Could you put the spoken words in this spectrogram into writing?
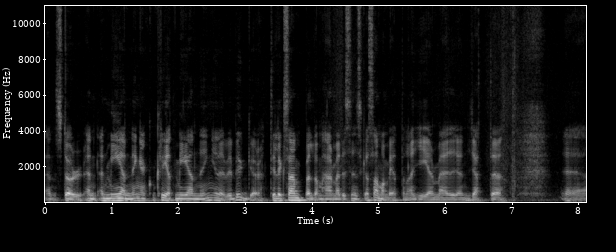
en, större, en, en mening, en konkret mening i det vi bygger. Till exempel de här medicinska samarbetena ger mig en jätte eh,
